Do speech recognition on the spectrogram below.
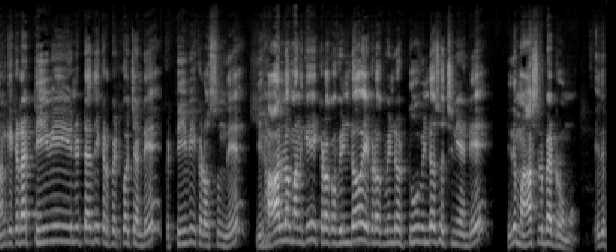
మనకి ఇక్కడ టీవీ యూనిట్ అది ఇక్కడ పెట్టుకోవచ్చండి. టీవీ ఇక్కడ వస్తుంది. ఈ హాల్లో మనకి ఇక్కడ ఒక విండో ఇక్కడ ఒక విండో టూ విండోస్ వచ్చినాయండి. ఇది మాస్టర్ బెడ్రూమ్. ఇది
